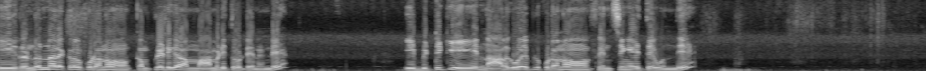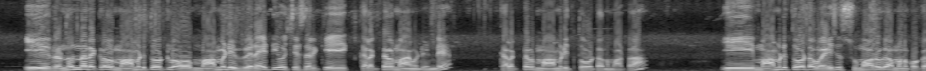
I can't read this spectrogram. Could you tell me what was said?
ఈ రెండున్నర ఎకరాలు కూడాను కంప్లీట్గా మామిడి తోటేనండి. ఈ బిట్టికి నాలుగు వైపులు కూడాను ఫెన్సింగ్ అయితే ఉంది. ఈ రెండున్నర ఎకరాల మామిడి తోటలో మామిడి వెరైటీ వచ్చేసరికి కలెక్టర్ మామిడి అండి కలెక్టర్ మామిడి తోట అనమాట ఈ మామిడి తోట వయసు సుమారుగా మనకు ఒక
